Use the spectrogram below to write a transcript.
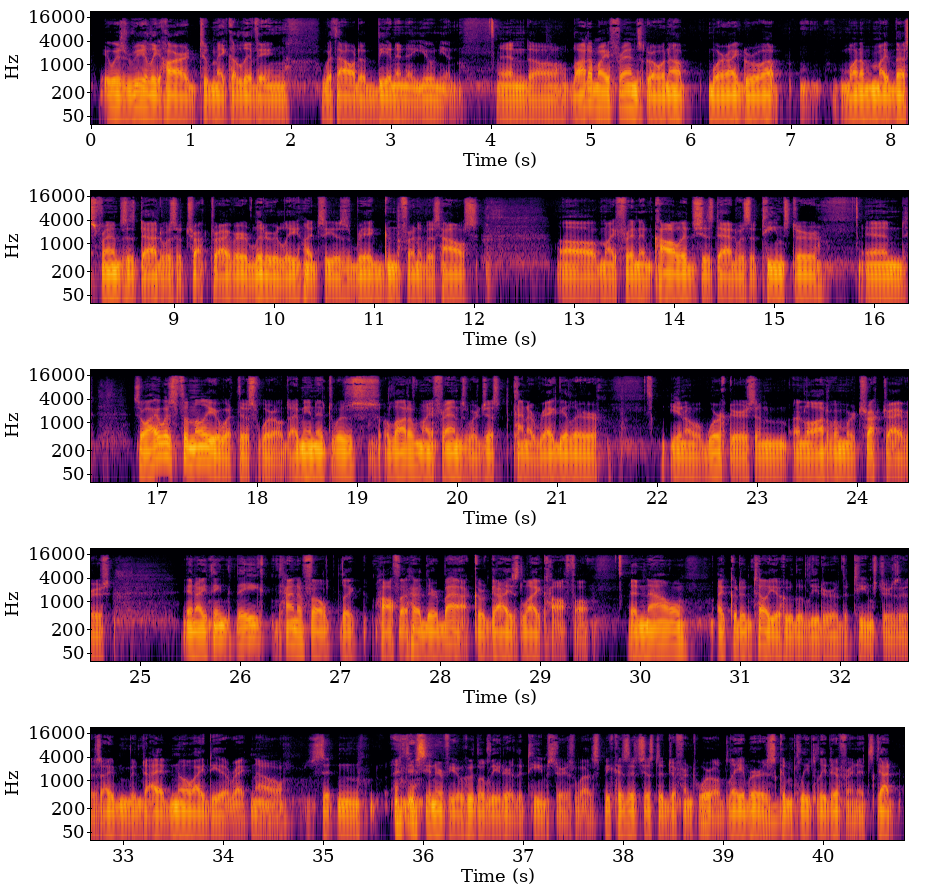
it was really hard to make a living without a, being in a union. And uh, a lot of my friends growing up, where I grew up, one of my best friends, his dad was a truck driver. Literally, I'd see his rig in front of his house. Uh, my friend in college, his dad was a teamster, and so I was familiar with this world. I mean, it was a lot of my friends were just kind of regular, you know, workers, and, and a lot of them were truck drivers. And I think they kind of felt like Hoffa had their back, or guys like Hoffa. And now I couldn't tell you who the leader of the Teamsters is. I, I had no idea right now, sitting in this interview, who the leader of the Teamsters was, because it's just a different world. Labor is completely different. It's got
